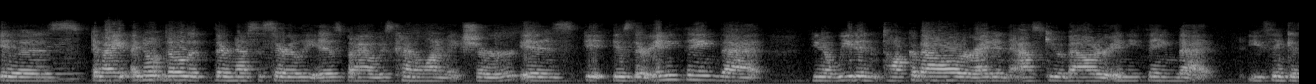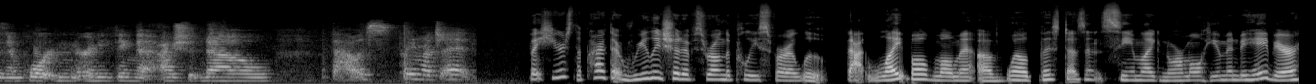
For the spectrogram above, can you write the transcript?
is, and I, I don't know that there necessarily is, but I always kind of want to make sure, is, i- is there anything that, you know, we didn't talk about or I didn't ask you about or anything that you think is important or anything that I should know? That was pretty much it. But here's the part that really should have thrown the police for a loop that light bulb moment of, well, this doesn't seem like normal human behavior.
